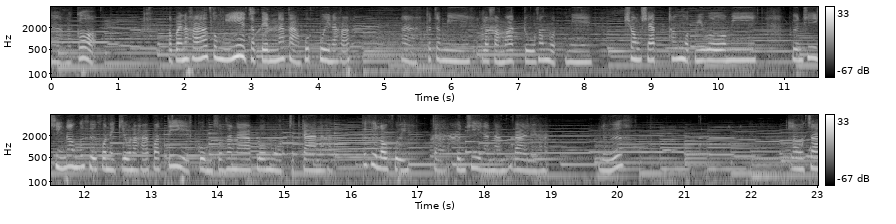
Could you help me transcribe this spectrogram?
อ่าแล้วก็ต่อไปนะคะ ตรงนี้จะเป็นหน้าต่างพูดคุยนะคะอ่าก็จะมีเราสามารถดูทั้งหมดมีช่องแชททั้งหมดมีเวอร์มีพื้นที่ Kingdom ก็คือคนในกิลนะคะปาร์ตี้กลุ่มสนทนาโปรโมทจัดการนะคะ ก็คือเราคุยแต่พื้นที่นั้นๆได้เลยนะคะ หรือ เราจะ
